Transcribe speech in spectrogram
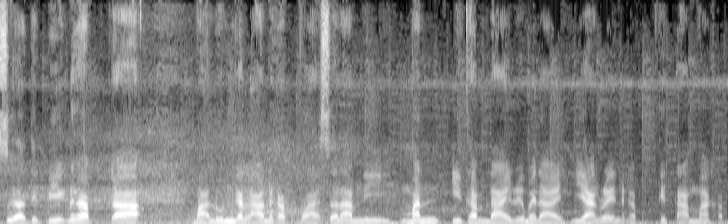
เสื้อติดปีกนะครับก็มาลุ้นกันแล้วนะครับ ว่าสนามนี้มันอีทำได้หรือไม่ได้อย่างไรนะครับ ติดตามมาครับ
